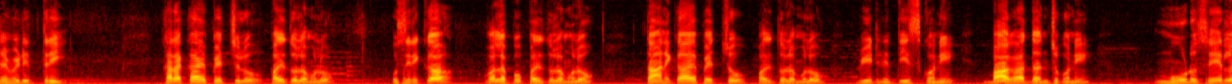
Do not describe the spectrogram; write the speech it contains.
Remedy three. కరకాయ పెచ్చులు పది తులములు ఉసిరిక వలపు పది తులములు తానికాయ పెచ్చు పది తులములు వీటిని తీసుకొని బాగా దంచుకొని మూడు సేర్ల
